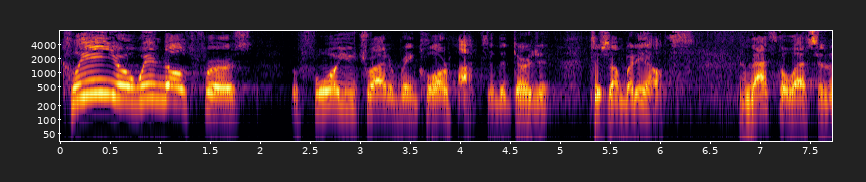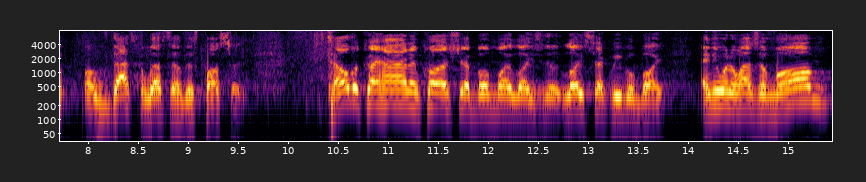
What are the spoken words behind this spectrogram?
Clean your windows first before you try to bring Clorox and detergent to somebody else. And that's the lesson of, that's the lesson of this pasuk. Tell the Kohanim, Kol Hashem, boy. Anyone who has a mom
